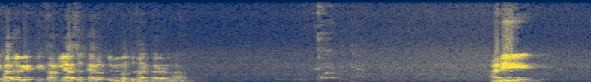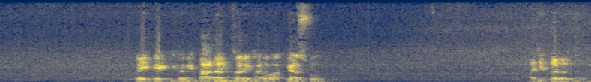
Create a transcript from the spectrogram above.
एखादा व्यक्ती चांगली असेल त्याला तुम्ही मतदान कराल ना. आणि काही काही ठिकाणी दादांचा एखादा वाक्य असतो. अजित दादांचा.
